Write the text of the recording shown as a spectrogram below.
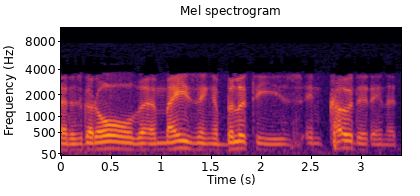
that has got all the amazing abilities encoded in it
